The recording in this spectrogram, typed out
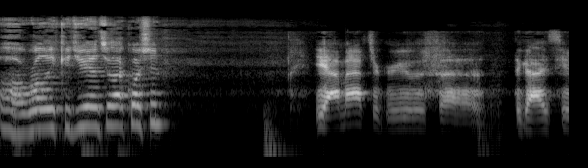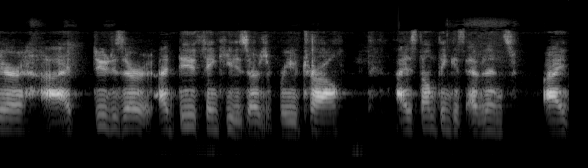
Uh, Rolly, could you answer that question? Yeah, I'm gonna have to agree with uh, the guys here. I do deserve. I do think he deserves a free trial. I just don't think his evidence. I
